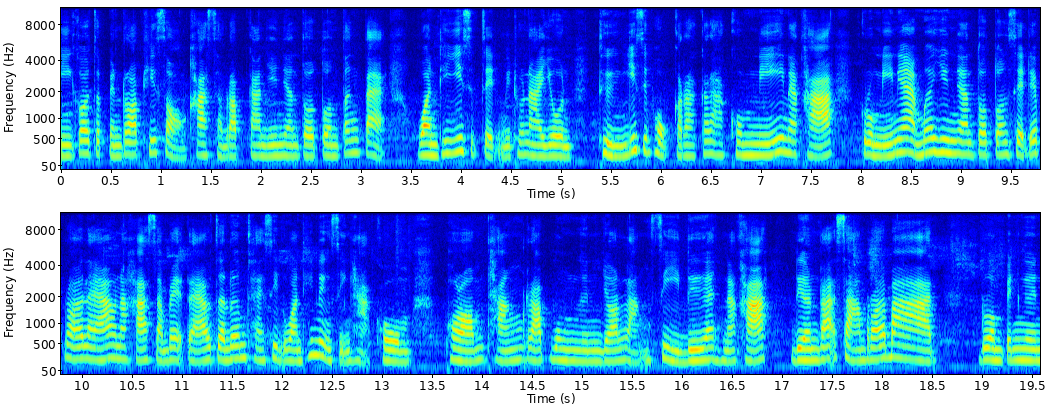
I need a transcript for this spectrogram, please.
นี้ก็จะเป็นรอบที่ 2 ค่ะสำหรับการยืนยันตัวตนตั้งแต่วันที่ 27 มิถุนายน ถึง 26 กรกฎาคมนี้นะคะ กลุ่มนี้เนี่ยเมื่อยืนยันตัวตนเสร็จเรียบร้อยแล้วนะคะสำเร็จแล้วจะเริ่มใช้สิทธิ์วันที่ 1 สิงหาคม พร้อมทั้งรับวงเงินย้อนหลัง 4 เดือนนะคะ เดือนละ 300 บาทรวมเป็นเงิน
